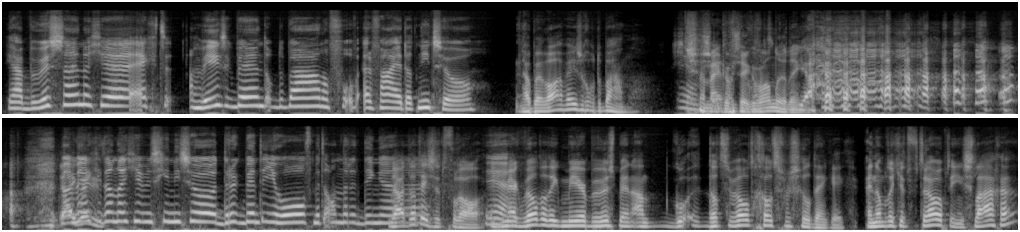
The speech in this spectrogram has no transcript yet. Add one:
ja, bewustzijn dat je echt aanwezig bent op de baan. Of, of ervaar je dat niet zo? nou, ik ben wel aanwezig op de baan. Ja. Zeker, zeker het voor anderen, denk ik. Ja. Maar merk je dan dat je misschien niet zo druk bent in je hoofd met andere dingen? Ja, dat is het vooral. Ja. Ik merk wel dat ik meer bewust ben aan... Dat is wel het grootste verschil, denk ik. En omdat je het vertrouwen hebt in je slagen...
